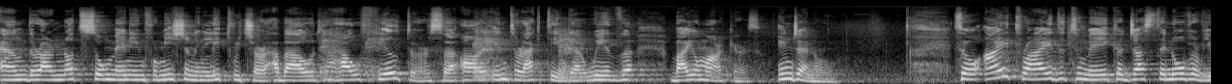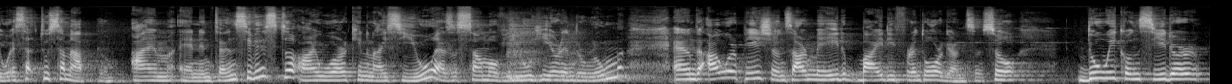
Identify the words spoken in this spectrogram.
and there are not so many information in literature about how filters are interacting with biomarkers in general. So I tried to make just an overview, to sum up. I'm an intensivist, I work in an ICU, as some of you here in the room, and our patients are made by different organs. So do we consider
